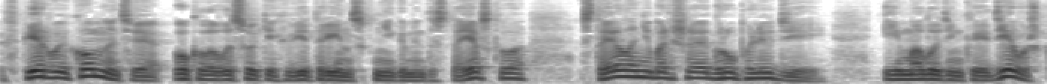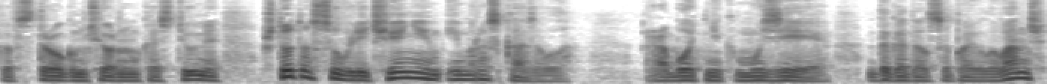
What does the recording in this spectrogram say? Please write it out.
В первой комнате, около высоких витрин с книгами Достоевского, стояла небольшая группа людей, и молоденькая девушка в строгом черном костюме что-то с увлечением им рассказывала. «Работник музея», догадался Павел Иванович,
